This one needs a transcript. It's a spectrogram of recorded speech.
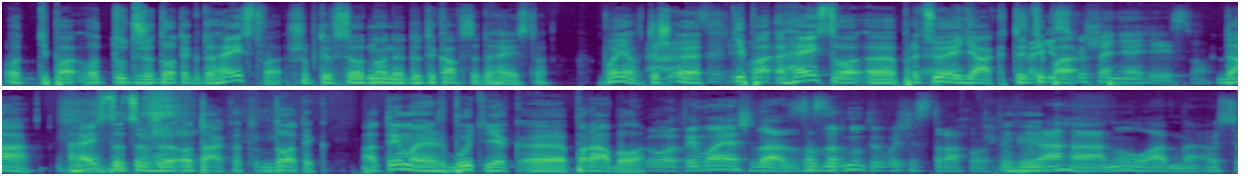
от, типа, от тут же дотик до гейства, щоб ти все одно не дотикався до гейства. Поняв? Ти ж, е, це, типа, типа, гейство е, працює Е, як? Ти, це типа, іскушення гейства. да, гейство це вже отак, от, дотик. А ти маєш бути як е, парабола. О, ти маєш да, зазирнути в очі страху. Такий, ага, ну ладно, ось,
